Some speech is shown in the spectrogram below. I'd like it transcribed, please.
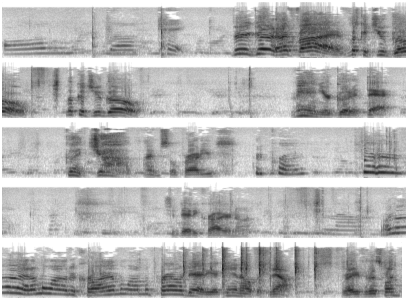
all the cake. Very good. High five. Look at you go. Look at you go. Man, you're good at that. Good job. I'm so proud of you. I'm gonna cry. Should daddy cry or not? No. Why not? I'm allowed to cry. I'm, I'm a proud daddy. I can't help it. Now, ready for this one?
